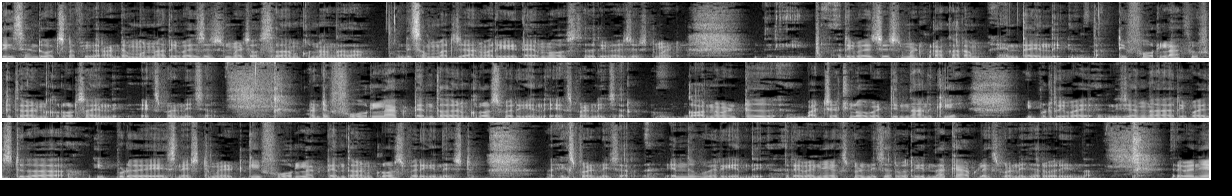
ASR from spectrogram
రీసెంట్గా వచ్చిన ఫిగర్ అంటే మొన్న రివైజ్ ఎస్టిమేట్స్ వస్తుంది అనుకున్నాం కదా డిసెంబర్ జనవరి ఈ టైంలో వస్తుంది రివైజ్ ఎస్టిమేట్ రివైజ్ ఎస్టిమేట్ ప్రకారం ఎంత అయింది? Thirty four lakh fifty thousand crores అయింది ఎక్స్పెండిచర్ అంటే four lakh ten thousand crores పెరిగింది ఎక్స్పెండిచర్ గవర్నమెంట్ బడ్జెట్లో పెట్టిన దానికి ఇప్పుడు రివై నిజంగా రివైజ్డ్గా ఇప్పుడు వేసిన ఎస్టిమేట్కి four lakh ten thousand crores పెరిగింది ఎస్టి ఎక్స్పెండిచర్ ఎందుకు పెరిగింది? రెవెన్యూ ఎక్స్పెండిచర్ పెరిగిందా? క్యాపిటల్ ఎక్స్పెండిచర్ పెరిగిందా? రెవెన్యూ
